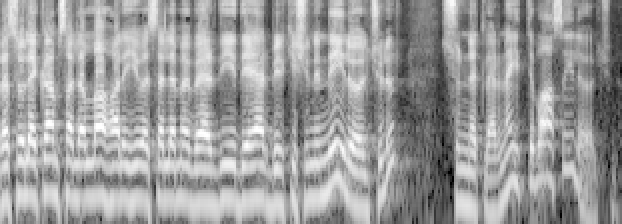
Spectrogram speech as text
Resul-i Ekrem sallallahu aleyhi ve selleme verdiği değer bir kişinin ne ile ölçülür? Sünnetlerine ittibası ile ölçülür.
